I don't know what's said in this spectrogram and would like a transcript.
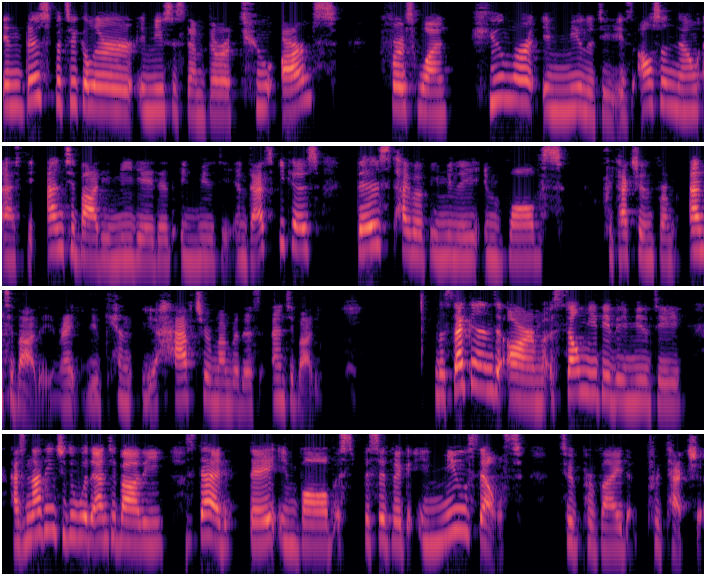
In this particular immune system, there are two arms. First one, humoral immunity is also known as the antibody mediated immunity. And that's because this type of immunity involves protection from antibody, right? You can, you have to remember this antibody. The second arm, cell-mediated immunity, has nothing to do with antibody. Instead, they involve specific immune cells to provide protection.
